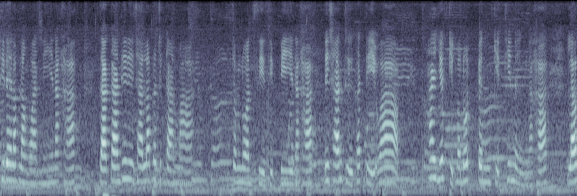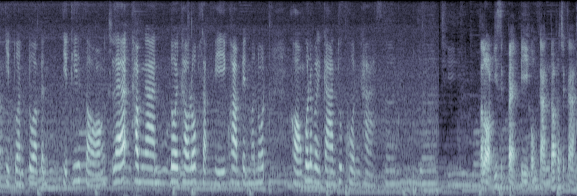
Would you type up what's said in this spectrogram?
ที่ได้รับรางวัลนี้นะคะ จากการที่ดิฉันรับราชการมาจำนวน 40 ปีนะคะ ดิฉันถือคติว่าให้ยึดกิจมนุษย์เป็นกิจที่หนึ่งนะคะ แล้วกิจส่วนตัวเป็นกิจที่สองและทำงานโดยเคารพศักดิ์ศรีความเป็นมนุษย์ของผู้รับบริการทุกคนค่ะ ตลอด 28 ปีของการรับราชการ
